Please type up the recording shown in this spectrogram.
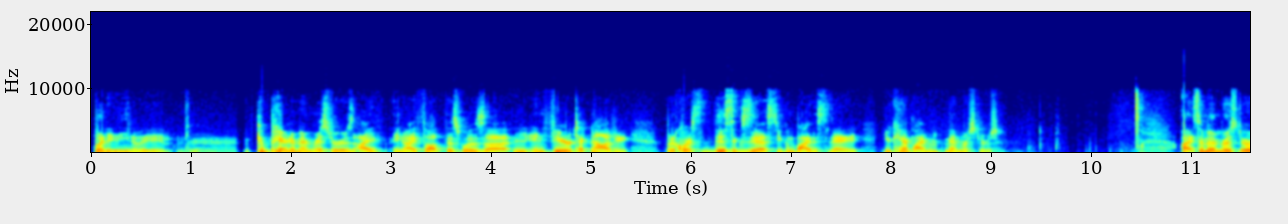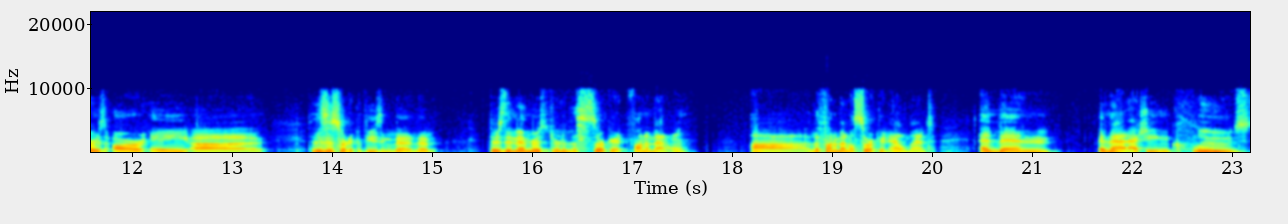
But you know, it, compared to memristors, I you know I thought this was uh, an inferior technology. But of course, this exists. You can buy this today. You can't buy memristors. All right, so memristors are a. Uh, so this is sort of confusing. The the there's the memristor to the circuit fundamental, uh, the fundamental circuit element, and then and that actually includes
